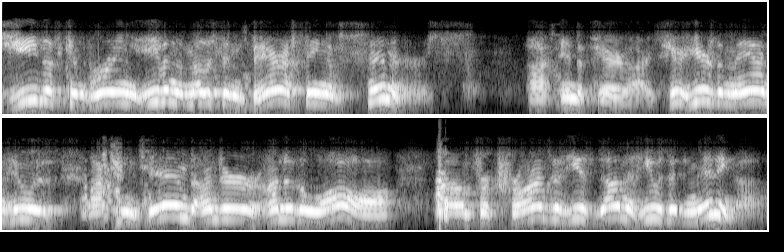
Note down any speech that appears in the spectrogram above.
Jesus can bring even the most embarrassing of sinners uh, into paradise. Here, here's a man who was uh, condemned under under the law um, for crimes that he has done that he was admitting of.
